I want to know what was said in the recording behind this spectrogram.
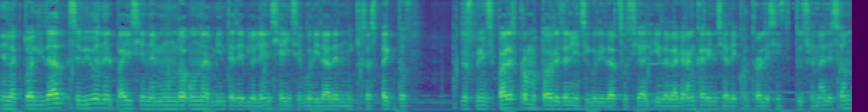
En la actualidad se vive en el país y en el mundo un ambiente de violencia e inseguridad en muchos aspectos, los principales promotores de la inseguridad social y de la gran carencia de controles institucionales son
